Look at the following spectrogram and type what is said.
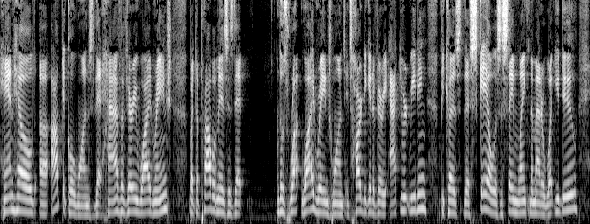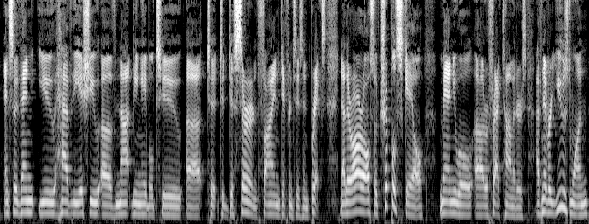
handheld uh, optical ones that have a very wide range, but the problem is is that those wide range ones, it's hard to get a very accurate reading because the scale is the same length no matter what you do, and so then you have the issue of not being able to uh, to, to discern fine differences in Brix. Now there are also triple scale manual uh, refractometers. I've never used one,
